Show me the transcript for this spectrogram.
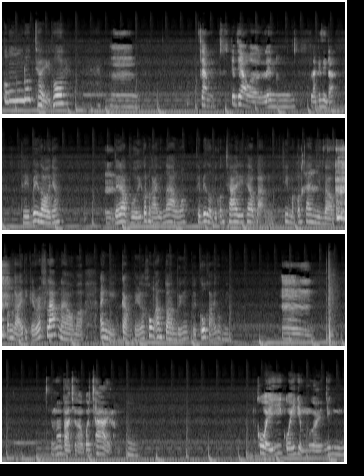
cũng nước chảy thôi ừ. xem tiếp theo là lên là cái gì ta thế bây giờ nhá Ừ. đấy là với con gái chúng ta đúng không thế bây giờ với con trai đi theo bạn khi mà con trai nhìn vào con gái thì cái red flag nào mà anh ấy cảm thấy là không an toàn với với cô gái của mình ừ. nếu mà vào trường hợp con trai à ừ. Cô ấy cô ấy điểm 10 nhưng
